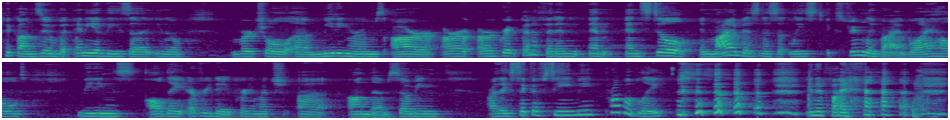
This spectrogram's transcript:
pick on zoom but any of these uh, you know virtual uh, meeting rooms are, are are a great benefit and and and still in my business at least extremely viable i hold meetings all day, every day, pretty much uh, on them. So, I mean, are they sick of seeing me? Probably. and if I,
